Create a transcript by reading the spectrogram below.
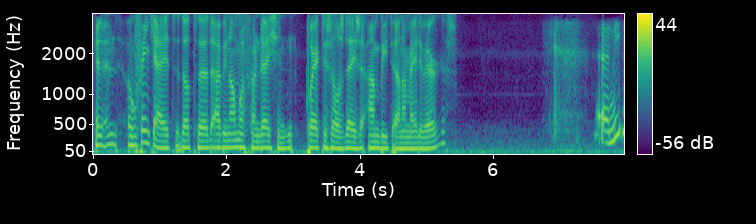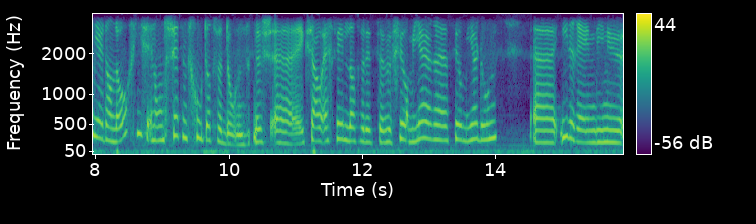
En, hoe vind jij het dat eh, de ABN Foundation projecten zoals deze aanbiedt aan haar medewerkers? Eh, niet meer dan logisch en ontzettend goed dat we het doen. Dus eh, ik zou echt willen dat we dit eh, veel, meer, veel meer doen. Iedereen die nu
